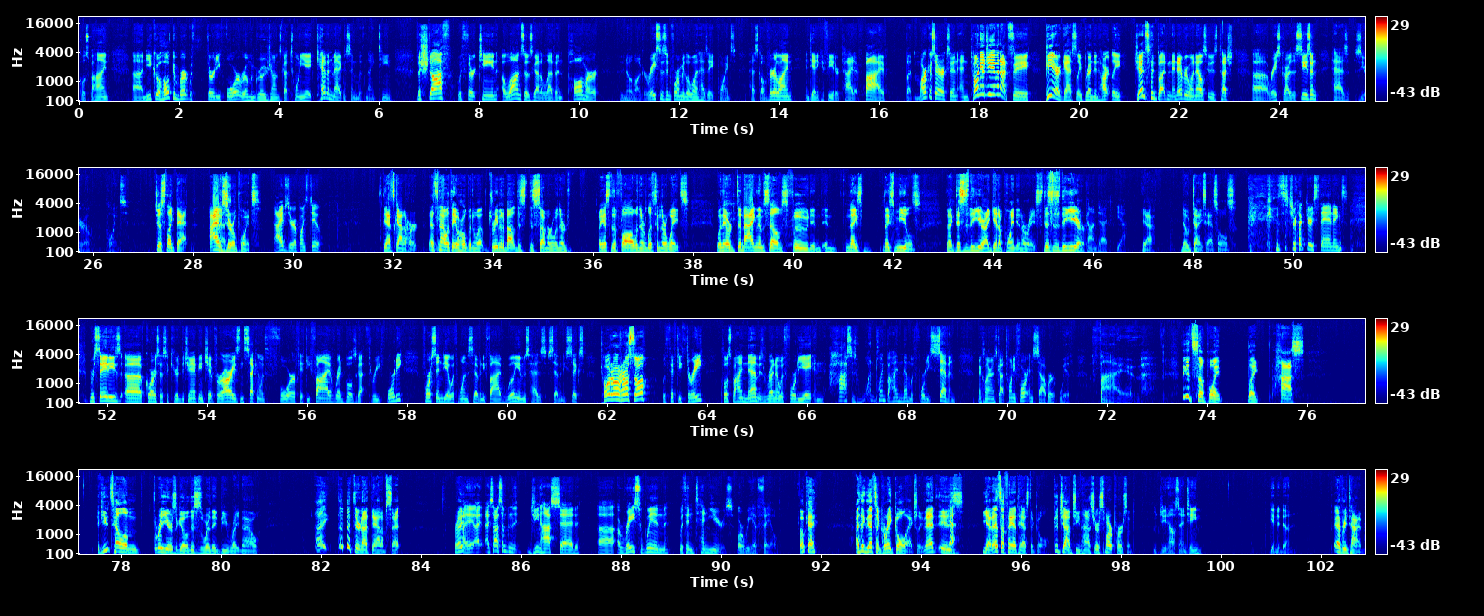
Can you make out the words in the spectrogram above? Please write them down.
Close behind. Uh, Nico Hulkenberg with 34. Romain Grosjean's got 28. Kevin Magnussen with 19. The Stoff with 13. Alonso's got 11. Palmer, who no longer races in Formula One, has 8 points. Pascal Wehrlein and Danny Kvyat are tied at 5. But Marcus Ericsson, Antonio Giovinazzi, Pierre Gasly, Brendan Hartley, Jenson Button, and everyone else who has touched uh, a race car this season has zero points. Just like that. I have Just- zero points. I have zero points too. That's got to hurt. That's Yeah. not what they were hoping, what, dreaming about this, this summer when they're, I guess, in the fall when they're lifting their weights, when they were denying themselves food and, and nice nice meals. They're like, this is the year I get a point in a race. This is the year. Contact. Yeah. Yeah. No dice, assholes. Constructor standings. Mercedes, uh, of course, has secured the championship. Ferrari's in second with 455. Red Bull's got 340. Force India with 175. Williams has 76. Toro Rosso with 53. Close behind them is Renault with 48, and Haas is one point behind them with 47. McLaren's got 24, and Sauber with 5. I think at some point, like Haas, if you tell them three years ago this is where they'd be right now, I I bet they're not that upset, right? I, I, I saw something that Gene Haas said uh, a race win within 10 years, or we have failed. okay, I think that's a great goal. Actually, that is, yeah, that's a fantastic goal. Good job, Gene Haas. You're a smart person Gene Haas and team getting it done. every time.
